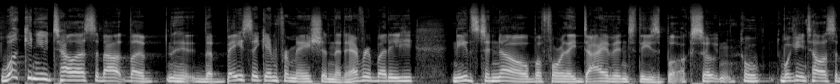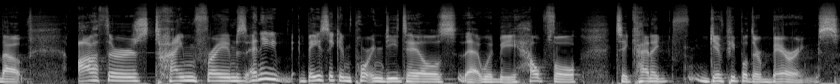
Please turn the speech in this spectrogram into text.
what can you tell us about the the basic information that everybody needs to know before they dive into these books? So, what can you tell us about authors, time frames, any basic important details that would be helpful to kind of give people their bearings?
